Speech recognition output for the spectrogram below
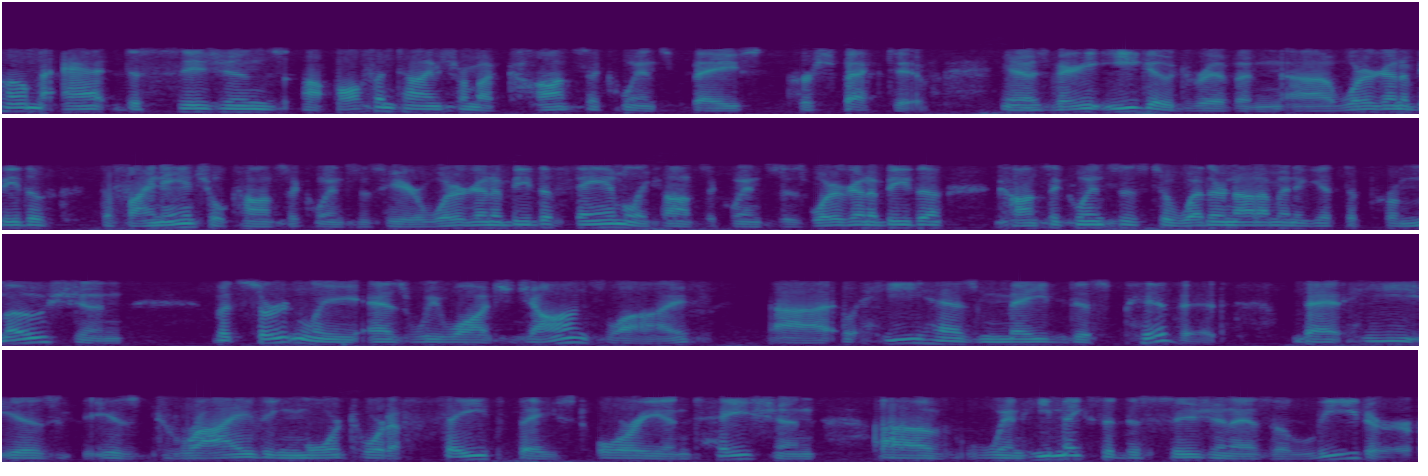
come at decisions uh, oftentimes from a consequence based perspective. You know, it's very ego driven. Uh, what are going to be the, the financial consequences here? What are going to be the family consequences? What are going to be the consequences to whether or not I'm going to get the promotion? But certainly, as we watch John's life, uh, he has made this pivot that he is is driving more toward a faith-based orientation of when he makes a decision as a leader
